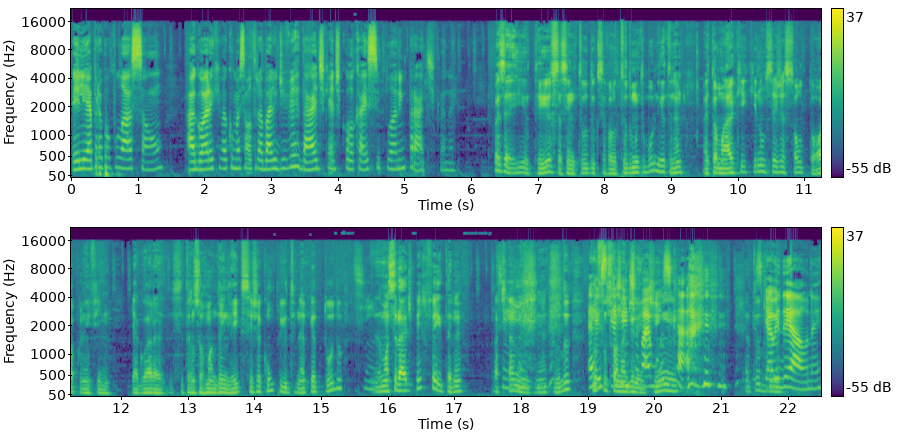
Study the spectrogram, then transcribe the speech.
ele é para a população. Agora que vai começar o trabalho de verdade, que é de colocar esse plano em prática, né? Pois é, e o texto, assim, tudo que você falou, tudo muito bonito, né? Mas tomara que, que não seja só utópico, né? enfim, que agora se transformando em lei que seja cumprido, né? Porque tudo Sim. é uma cidade perfeita, né? Praticamente, Sim. né? Tudo, é tudo isso que a gente direitinho. vai buscar. É isso que é o ideal, né?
